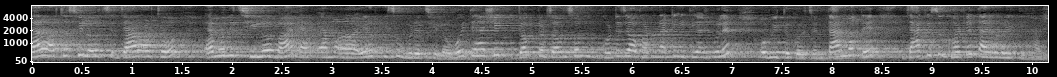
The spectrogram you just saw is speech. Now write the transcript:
যার অর্থ ছিল যার অর্থ এমনই ছিল বা এ- এম- আহ, এরূপ কিছু ঘটেছিল। ঐতিহাসিক ডক্টর জনসন ঘটে যাওয়া ঘটনাকে ইতিহাস বলে অভিহিত করেছেন। তার মতে যা কিছু ঘটে তাই হলো ইতিহাস।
